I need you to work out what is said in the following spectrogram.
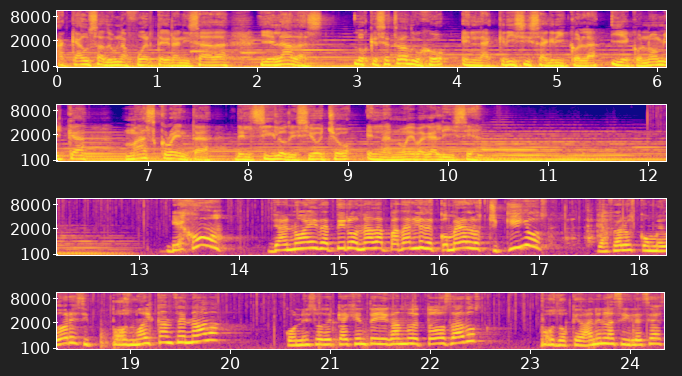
a causa de una fuerte granizada y heladas, lo que se tradujo en la crisis agrícola y económica más cruenta del siglo XVIII en la Nueva Galicia. Viejo, ya no hay de tiro nada para darle de comer a los chiquillos. Ya fui a los comedores y pues no alcancé nada. Con eso de que hay gente llegando de todos lados, pues lo que dan en las iglesias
